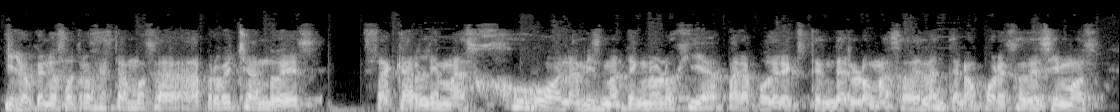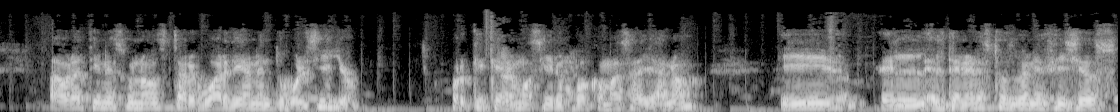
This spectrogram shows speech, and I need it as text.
Y lo que nosotros estamos aprovechando es sacarle más jugo a la misma tecnología para poder extenderlo más adelante, ¿no? Por eso decimos, ahora tienes un All-Star Guardian en tu bolsillo, porque queremos ir un poco más allá, ¿no? Y el, tener estos beneficios,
